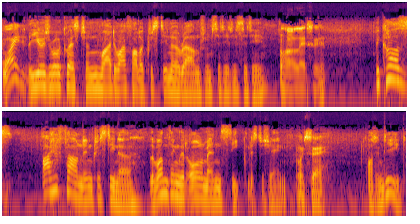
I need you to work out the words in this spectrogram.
Why? The usual question why do I follow Christina around from city to city? Or less it. Because I have found in Christina the one thing that all men seek, Mr. Shayne. What's that? What indeed?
